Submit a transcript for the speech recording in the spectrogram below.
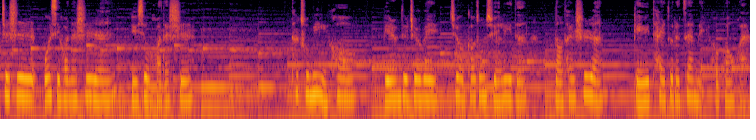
这是我喜欢的诗人余秀华的诗。他出名以后，别人对这位具有高中学历的脑瘫诗人给予太多的赞美和关怀，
